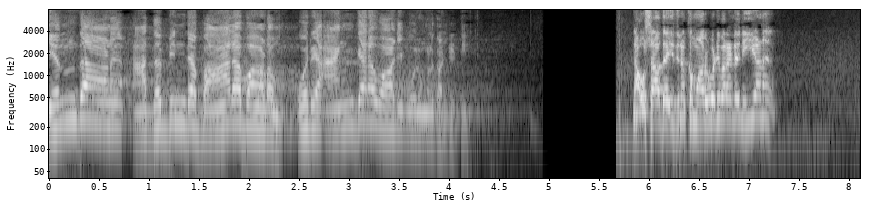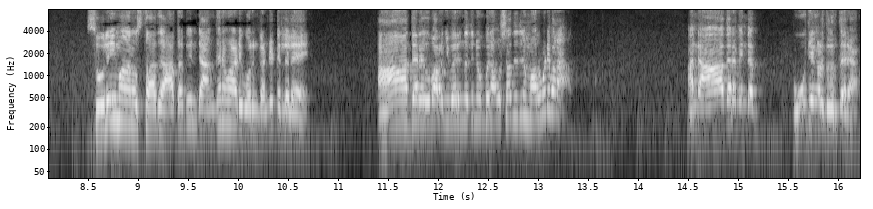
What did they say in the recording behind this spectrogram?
എന്താണ് അദബിന്റെ ബാലപാഠം? ഒരു അങ്കനവാടി പോലും നിങ്ങൾ കണ്ടിട്ടില്ല. നൗഷാദ ഇതിനൊക്കെ മറുപടി പറയേണ്ടത് നീയാണ്. സുലൈമാൻ ഉസ്താദ് അദബിന്റെ അങ്കനവാടി പോലും കണ്ടിട്ടില്ലല്ലേ? ആദരവ് പറഞ്ഞു വരുന്നതിന് മുമ്പ് നൗഷാദ് ഇതിന് മറുപടി പറ. അന്റെ ആദരവിന്റെ പൂജ്യങ്ങൾ തീർത്തരാ.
